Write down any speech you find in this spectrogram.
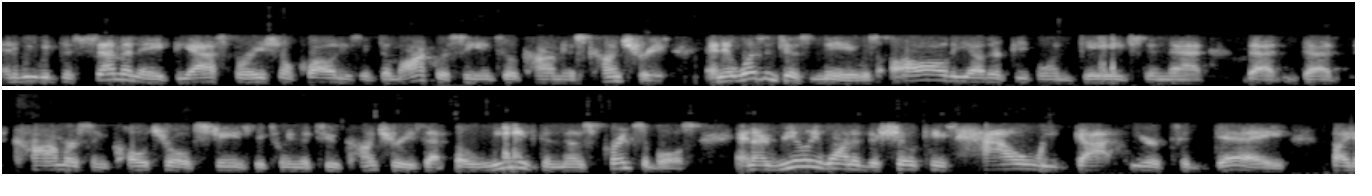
and we would disseminate the aspirational qualities of democracy into a communist country. And it wasn't just me; it was all the other people engaged in that that that commerce and cultural exchange between the two countries that believed in those principles. And I really wanted to showcase how we got here today by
